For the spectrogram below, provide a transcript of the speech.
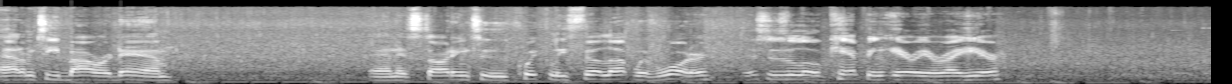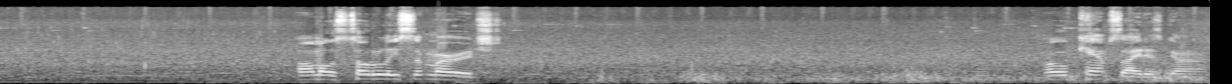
Adam T. Bower Dam. And it's starting to quickly fill up with water. This is a little camping area right here. almost totally submerged. Whole campsite is gone.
